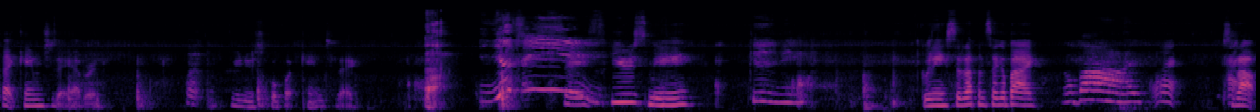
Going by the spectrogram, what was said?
That came today, Edward. What? Your new school book came today. Yesy! Say, excuse me. Excuse me. Gwynnie, sit up and say goodbye. Goodbye. Sit up.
